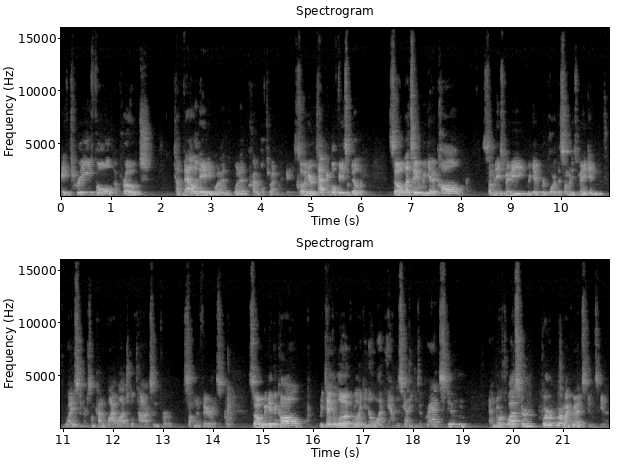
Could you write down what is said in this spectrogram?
a threefold approach to validating what a, what a credible threat might be. So your technical feasibility. So let's say we get a call, somebody's maybe, we get a report that somebody's making ricin or some kind of biological toxin for something nefarious. So we get the call, we take a look, we're like, you know what, yeah, this guy, he's a grad student at Northwestern. Where, where are my grad students again?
